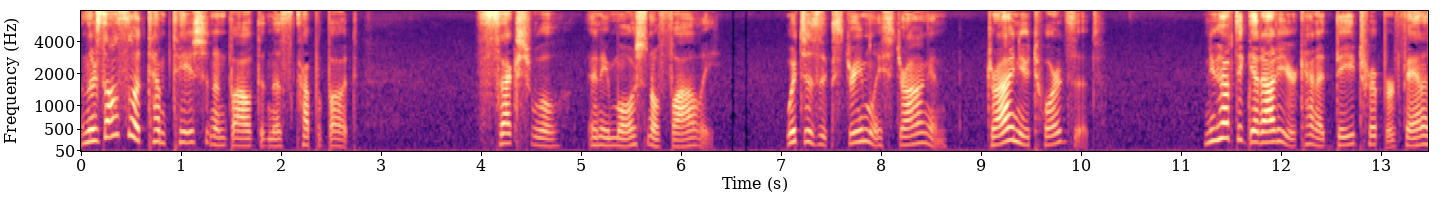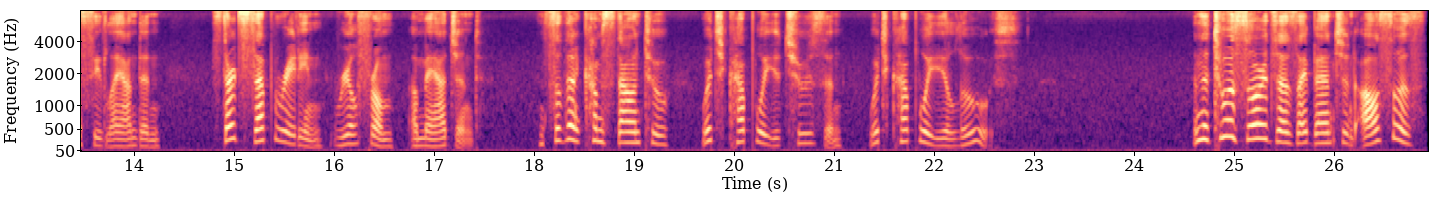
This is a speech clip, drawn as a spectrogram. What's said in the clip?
And there's also a temptation involved in this cup about sexual and emotional folly, which is extremely strong and drawing you towards it. And you have to get out of your kind of day trip or fantasy land and start separating real from imagined. And so then it comes down to which will you choose and which will you lose. And the Two of Swords, as I mentioned, also is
